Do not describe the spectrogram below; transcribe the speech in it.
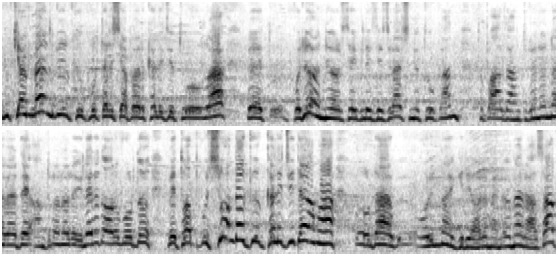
Mükemmel bir ku- kurtarış yapıyor kaleci Tuğra ve golü önlüyor sevgili izleyiciler. Şimdi Tuğkan topu aldı antrenörüne verdi. Antrenörü ileri doğru vurdu ve top şu anda kalecide ama orada oyuna giriyor hemen Ömer Asaf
